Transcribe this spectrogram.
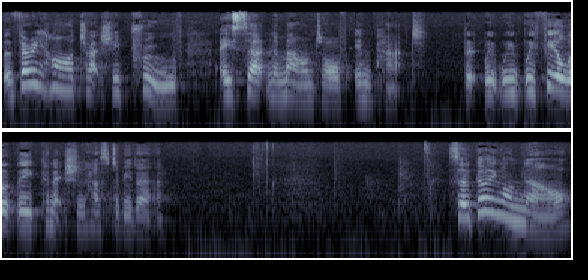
but very hard to actually prove a certain amount of impact. But we, we, we feel that the connection has to be there. So, going on now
